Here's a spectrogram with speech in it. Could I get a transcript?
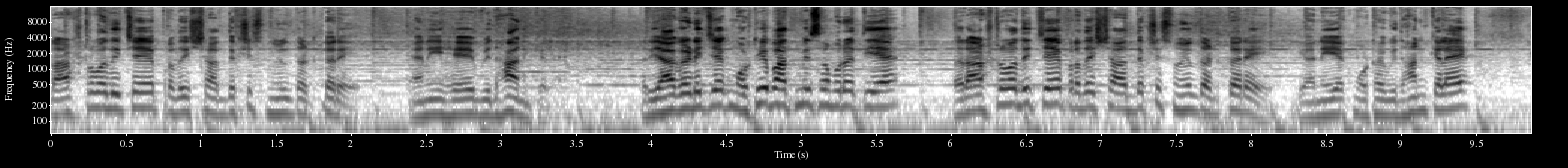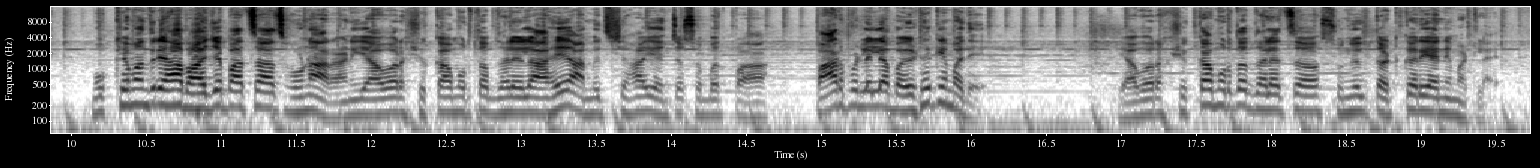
राष्ट्रवादीचे प्रदेशाध्यक्ष सुनील तटकरे यांनी हे विधान केलंय. तर या घडीची एक मोठी बातमी समोर येते आहे. राष्ट्रवादीचे प्रदेशाध्यक्ष सुनील तटकरे यांनी एक मोठं विधान केलंय. मुख्यमंत्री हा भाजपाचाच होणार आणि यावर शिक्कामोर्तब झालेला आहे. अमित शहा यांच्यासोबत पा पार पडलेल्या बैठकीमध्ये यावर शिक्कामोर्तब झाल्याचं सुनील तटकरे यांनी म्हटलं आहे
